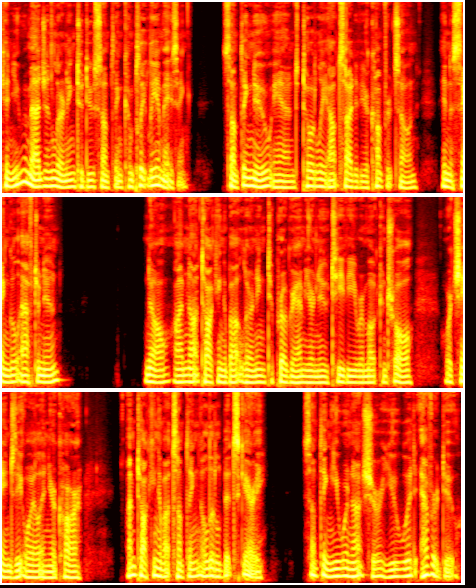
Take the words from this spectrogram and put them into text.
Can you imagine learning to do something completely amazing, something new and totally outside of your comfort zone in a single afternoon? No, I'm not talking about learning to program your new TV remote control or change the oil in your car. I'm talking about something a little bit scary, something you were not sure you would ever do,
